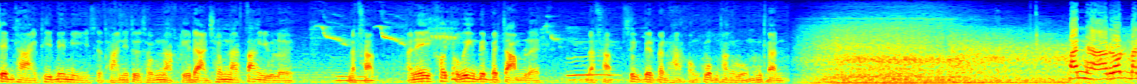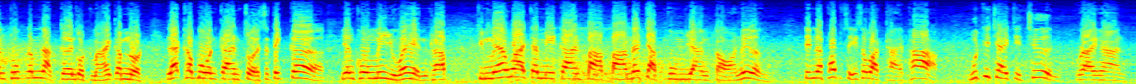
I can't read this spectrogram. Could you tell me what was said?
เส้นทางที่ไม่มีสถานีตรวจสอบน้ำหนักหรือด่านชั่งน้ำหนักตั้งอยู่เลยนะครับ อันนี้เขาจะวิ่งเป็นประจำเลยนะครับ ซึ่งเป็นปัญหาของกรมทางหลวงเหมือนกัน ปัญหารถบรรทุกน้ำหนักเกินกฎหมายกำหนด และขบวนการสวยสติกเกอร์ ยังคงมีอยู่ให้เห็นครับ ถึงแม้ว่าจะมีการปราบปรามและจับกลุ่มอย่างต่อเนื่อง ตินภพศรีสวัสดิ์ถ่ายภาพ วุฒิชัยจิตรชื่น รายงานอ่า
